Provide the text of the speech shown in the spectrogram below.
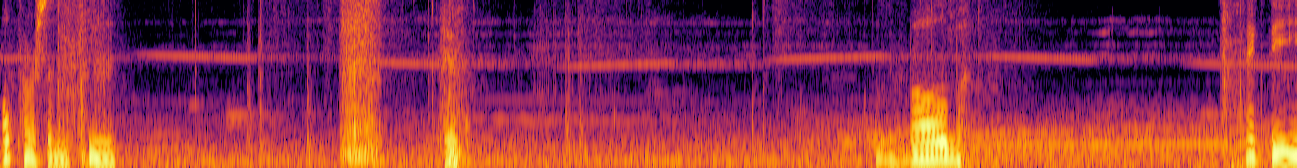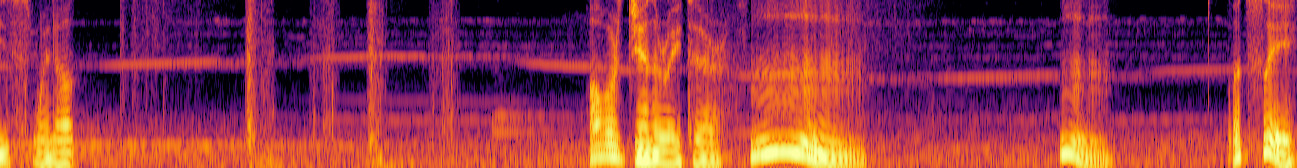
All person. Hmm. Yep. Bulb. Take these, why not? Power generator. Hmm. Hmm. Let's see.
